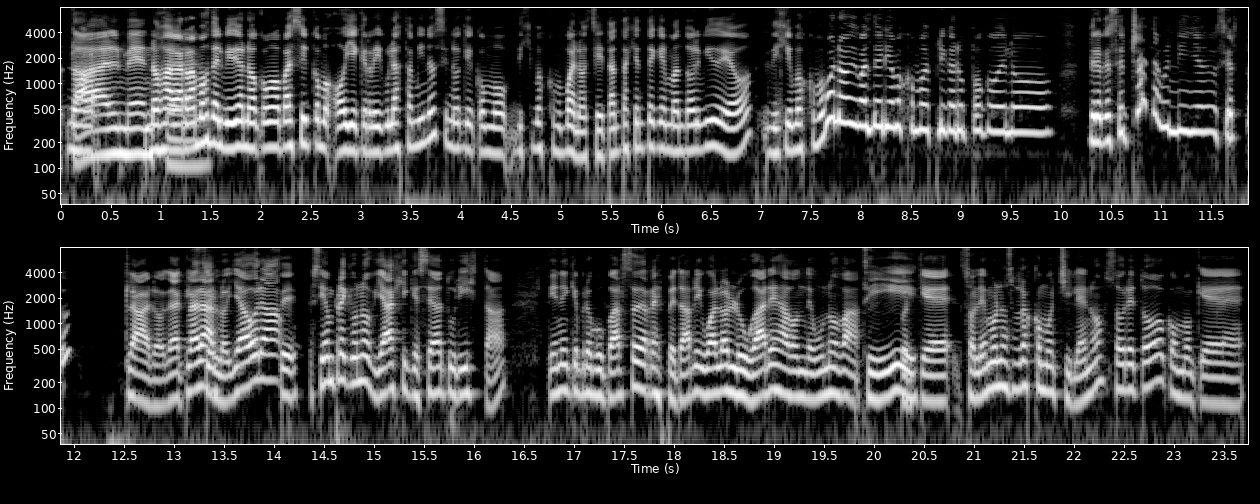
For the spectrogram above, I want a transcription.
nos- nos, Totalmente. nos agarramos del video no como para decir como, oye, qué ridícula esta mina, sino que como dijimos como, bueno, si hay tanta gente que mandó el video, dijimos como, bueno, igual deberíamos como explicar un poco de lo, de lo que se trata, pues niña, ¿cierto? Claro, de aclararlo. Sí, Y ahora, sí. siempre que uno viaje y que sea turista, tiene que preocuparse de respetar igual los lugares a donde uno va. Sí. Porque solemos nosotros como chilenos, sobre todo, como que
